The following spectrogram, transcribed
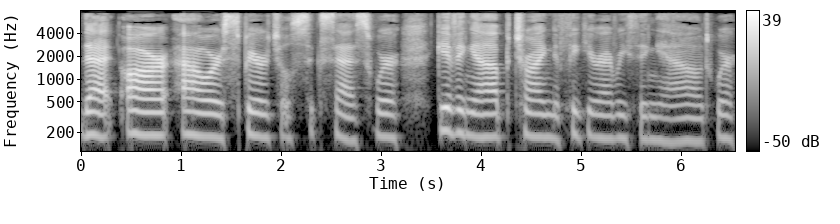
that are our spiritual success. We're giving up trying to figure everything out. We're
